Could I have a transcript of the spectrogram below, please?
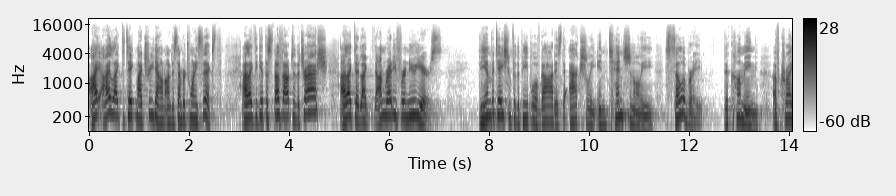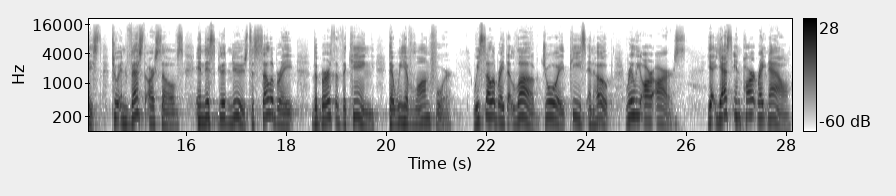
I, I, like to take my tree down on December 26th. I like to get the stuff out to the trash. I like to, like, I'm ready for New Year's. The invitation for the people of God is to actually intentionally celebrate the coming of Christ, to invest ourselves in this good news, to celebrate the birth of the King that we have longed for. We celebrate that love, joy, peace, and hope really are ours. Yet, yes, in part right now,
